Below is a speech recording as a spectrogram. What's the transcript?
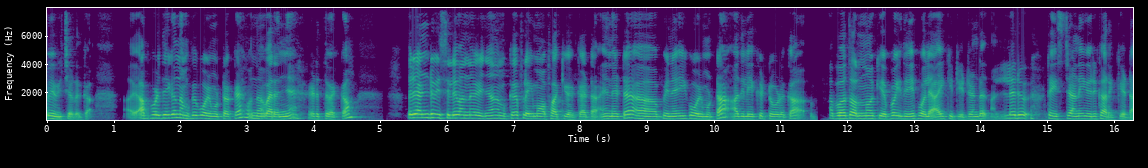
വേവിച്ചെടുക്കാം അപ്പോഴത്തേക്കും നമുക്ക് കോഴിമുട്ടൊക്കെ ഒന്ന് വരഞ്ഞ് എടുത്ത് വെക്കാം. ഒരു രണ്ട് വിസിൽ വന്നു കഴിഞ്ഞാൽ നമുക്ക് ഫ്ലെയിം ഓഫാക്കി വെക്കാം കേട്ടോ. എന്നിട്ട് പിന്നെ ഈ കോഴിമുട്ട അതിലേക്ക് ഇട്ട് കൊടുക്കുക. അപ്പോൾ തുറന്ന് നോക്കിയപ്പോൾ ഇതേപോലെ ആയി കിട്ടിയിട്ടുണ്ട്. നല്ലൊരു ടേസ്റ്റാണ് ഈ ഒരു കറിക്ക് കേട്ടോ.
